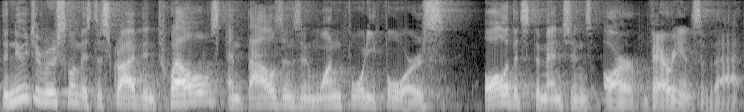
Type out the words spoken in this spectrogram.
the New Jerusalem is described in 12s and thousands and 144s. All of its dimensions are variants of that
